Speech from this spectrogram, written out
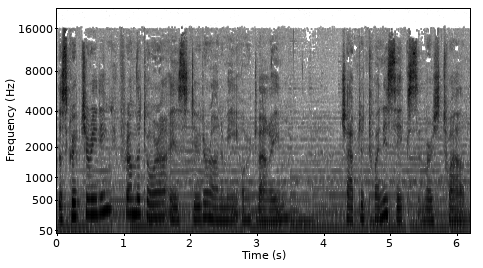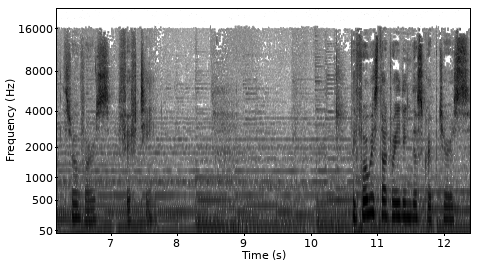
The scripture reading from the Torah is Deuteronomy or Dvarim, chapter 26, verse 12 through verse 15. Before we start reading the scriptures,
